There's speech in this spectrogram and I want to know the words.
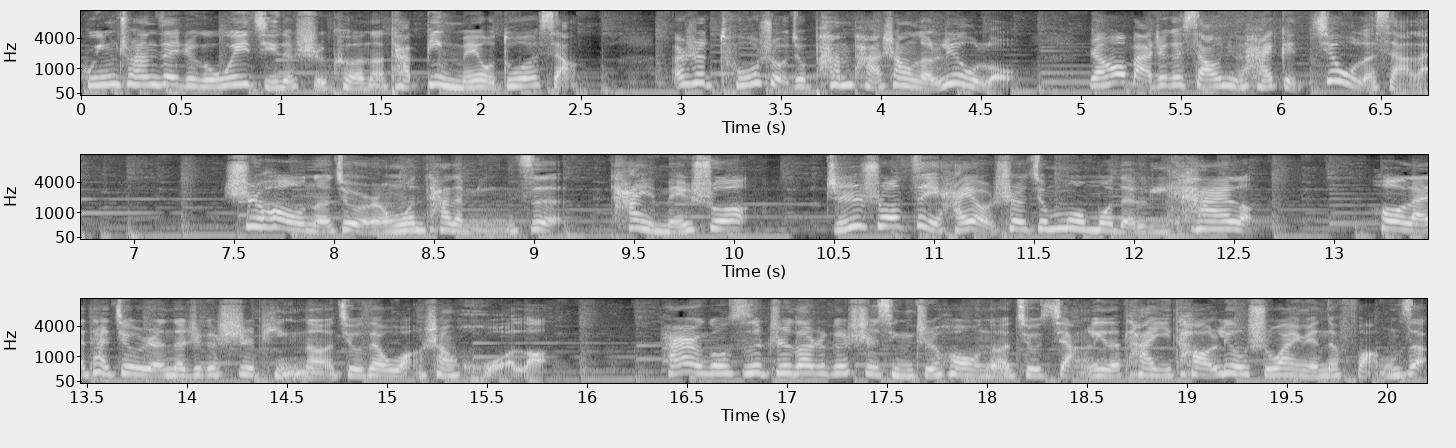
胡云川在这个危急的时刻呢，他并没有多想，而是徒手就攀爬上了六楼，然后把这个小女孩给救了下来。事后呢，就有人问他的名字，他也没说，只是说自己还有事，就默默地离开了。后来他救人的这个视频呢，就在网上火了。海尔公司知道这个事情之后呢，就奖励了他一套六十万元的房子。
